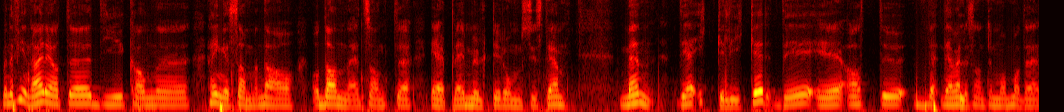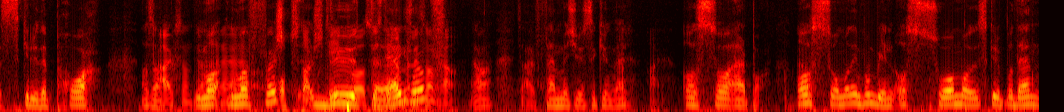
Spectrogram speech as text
Men det fine her er at uh, de kan henge sammen da, og, og, danne et sånt Airplay multiromsystem. Men det jeg ikke liker, det er at du, det er veldig sånn at du må på en måte skru det på. Altså, ja, du, må, du, må, først bute det. ikke sant? Liksom, ja. ja. Så er det 25 sekunder, Nei. og så er det på. Og så må du inn på mobilen, og så må du skru på den.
